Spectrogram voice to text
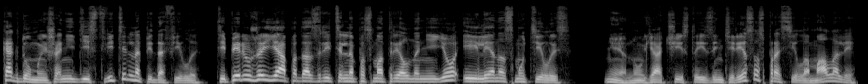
«Как думаешь, они действительно педофилы?» Теперь уже я подозрительно посмотрел на нее, и Елена смутилась. «Не, ну я чисто из интереса спросила, мало ли».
